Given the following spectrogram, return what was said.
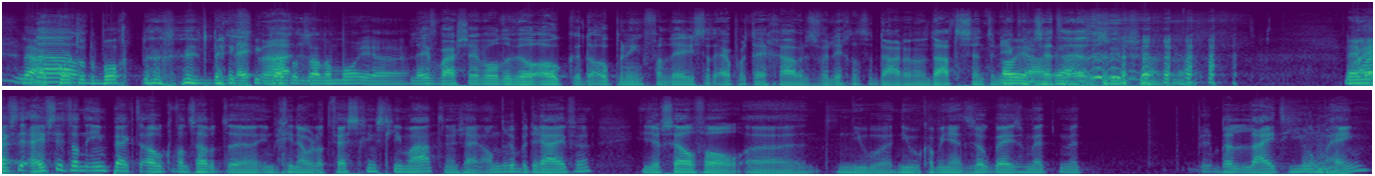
Nou, Nou, kort op de bocht denk le- ik maar- dat het wel een mooie... Leefbaar Zeewolde wil ook de opening van Lelystad Airport tegenhouden. Dus wellicht dat we daar dan een datacenter neer Oh ja, kunnen zetten. ja, hè. precies, ja, ja. Nee, maar maar, heeft, heeft dit dan impact ook, want ze hebben het eh, in het begin over dat vestigingsklimaat. En er zijn andere bedrijven. Je zegt zelf al, eh, het nieuwe, het nieuwe kabinet is ook bezig met, met beleid hieromheen.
